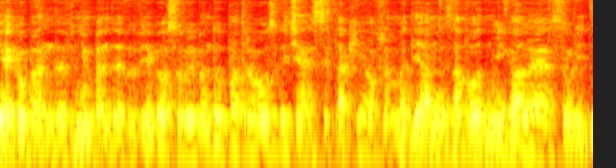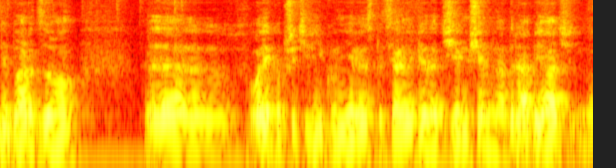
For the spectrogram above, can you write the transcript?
jego będę, w nim będę, w jego osobie będę upatrywał zwycięzcy. Taki owszem, medialny zawodnik, ale solidny bardzo. Yy, O jego przeciwniku nie wiem specjalnie wiele, dzisiaj musiałem nadrabiać. No,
